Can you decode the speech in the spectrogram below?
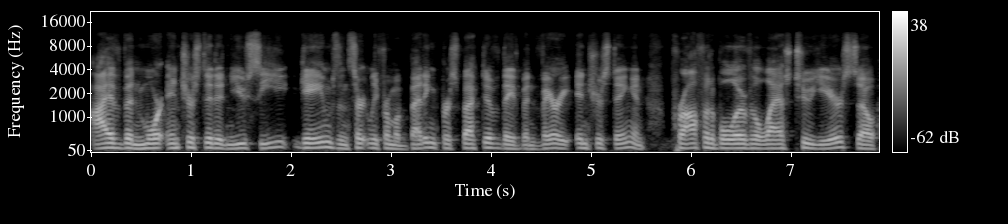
I've been more interested in UC games, and certainly from a betting perspective, they've been very interesting and profitable over the last two years. So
